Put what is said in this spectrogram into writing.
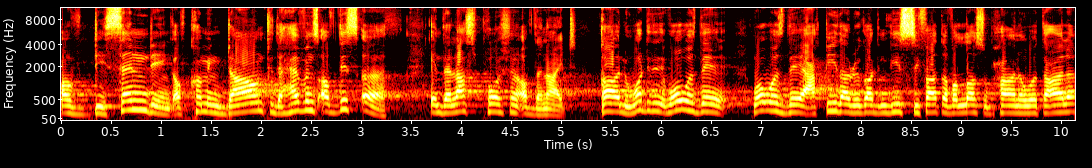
of descending, of coming down to the heavens of this earth in the last portion of the night. قالوا what, did, what was their what was their aqidah regarding these sifat of Allah subhanahu wa ta'ala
